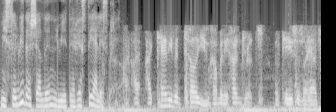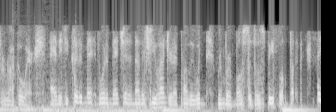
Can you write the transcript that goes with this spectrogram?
mais celui de Sheldon lui était resté à l'esprit. I, I, I can't even tell you how many hundreds of cases I had for Rockaware. And if you could have would have mentioned another few hundred, I probably wouldn't remember most of those people, but I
